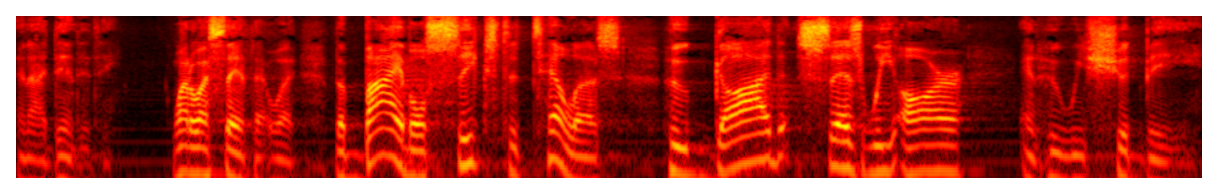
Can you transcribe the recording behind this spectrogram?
an identity. Why do I say it that way? The Bible seeks to tell us who God says we are and who we should be,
